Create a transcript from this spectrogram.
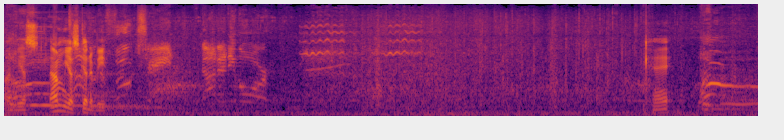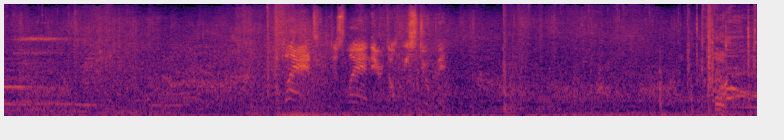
I'm just I'm just gonna be okay. Plant, just there. Don't be stupid. Lung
